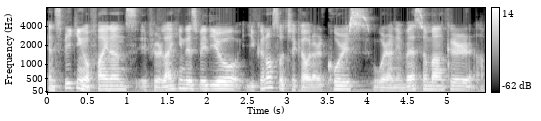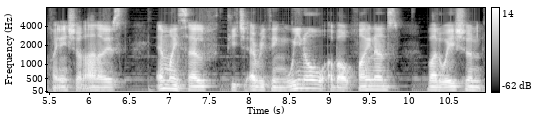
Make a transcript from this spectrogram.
And speaking of finance, if you're liking this video, you can also check out our course where an investment banker, a financial analyst, and myself teach everything we know about finance, valuation,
